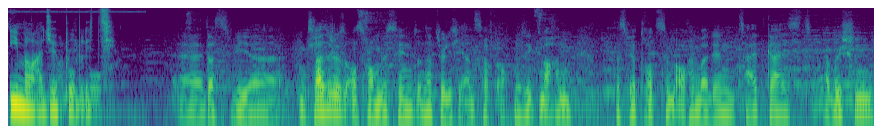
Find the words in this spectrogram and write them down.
i mlađoj publici. Äh, dass wir ein klassisches Ensemble sind und natürlich ernsthaft auch Musik machen, dass wir trotzdem auch immer den Zeitgeist erwischen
